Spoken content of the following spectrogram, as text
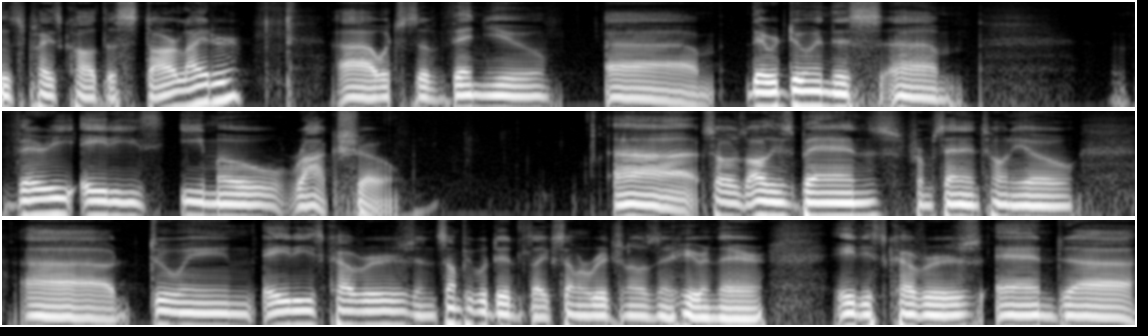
this place called the Starlighter, uh, which is a venue. Um, they were doing this um, very 80s emo rock show. Uh, so it was all these bands from San Antonio uh, doing 80s covers, and some people did like some originals here and there, 80s covers. And uh,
